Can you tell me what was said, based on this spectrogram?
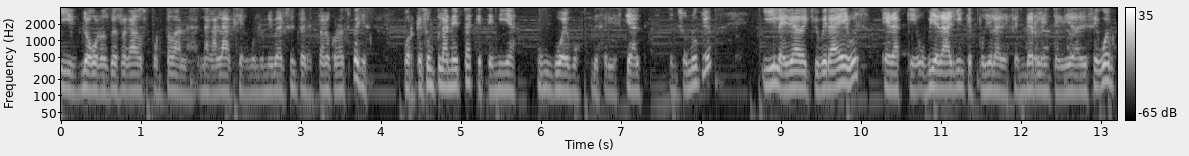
y luego los ves regados por toda la, galaxia o el universo intelectual con las especies, porque es un planeta que tenía un huevo de celestial en su núcleo y la idea de que hubiera héroes era que hubiera alguien que pudiera defender la integridad de ese huevo.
